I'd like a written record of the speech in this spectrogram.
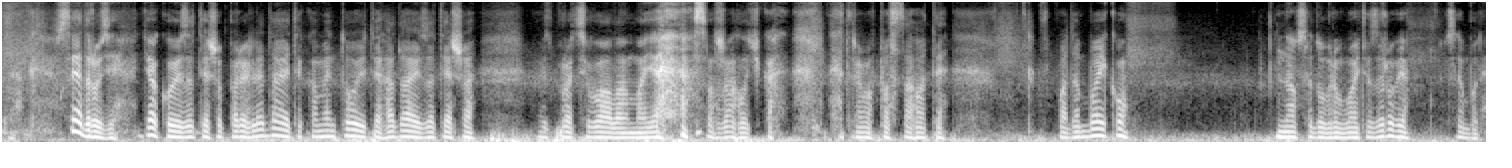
Так, все, друзі. Дякую за те, що переглядаєте, коментуєте. Гадаю за те, що відпрацювала моя сажалочка. Треба поставити вподобайку. На все добре, бувайте здорові, все буде.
